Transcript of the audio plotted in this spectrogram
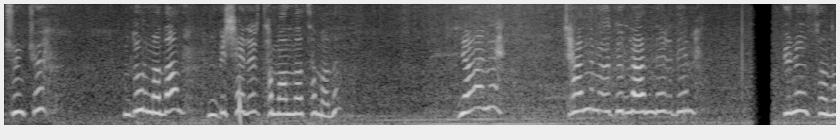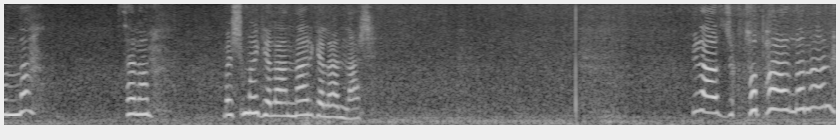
Çünkü durmadan bir şeyleri tam anlatamadım. Yani kendimi ödüllendirdiğim günün sonunda selam başıma gelenler gelenler. Birazcık toparlanın.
